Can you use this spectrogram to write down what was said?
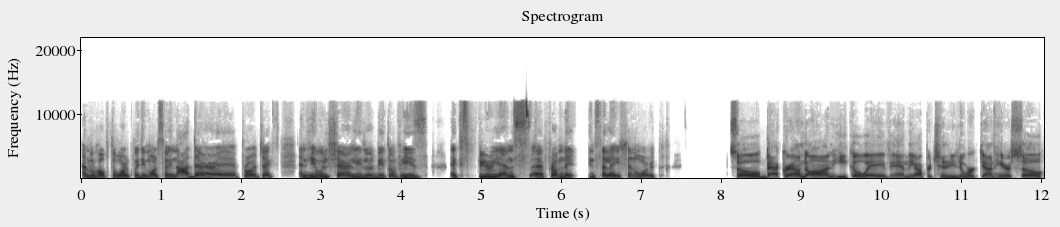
and we hope to work with him also in other uh, projects. And he will share a little bit of his experience uh, from the installation work. So, background on EcoWave and the opportunity to work down here. So,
